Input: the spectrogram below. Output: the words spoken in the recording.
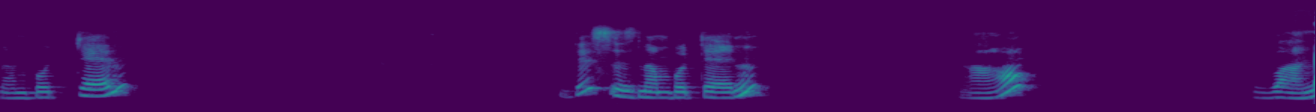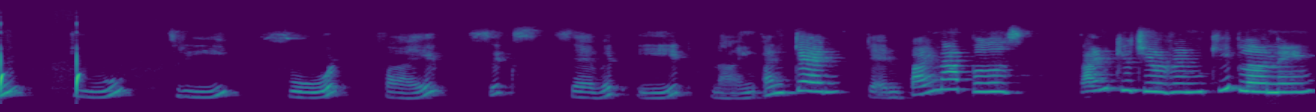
Number 10. This is number 10. Now, 1, 2, 3, 4, 5, 6, 7, 8, 9 and 10. 10 pineapples. Thank you children. Keep learning.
